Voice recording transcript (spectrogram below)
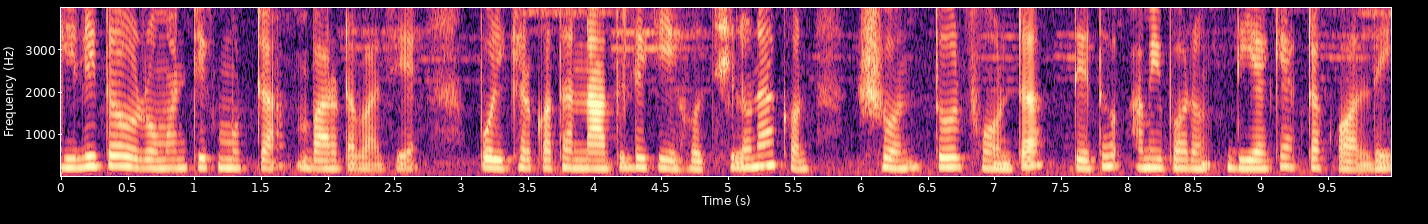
গিলি তো রোমান্টিক মুডটা বারোটা বাজিয়ে। পরীক্ষার কথা না তুলে কি হচ্ছিল না এখন? শোন, তোর ফোনটা দে তো, আমি বরং দিয়াকে একটা কল দিই।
